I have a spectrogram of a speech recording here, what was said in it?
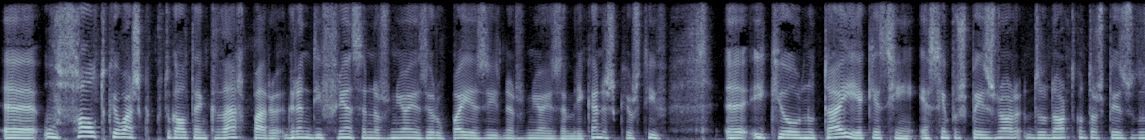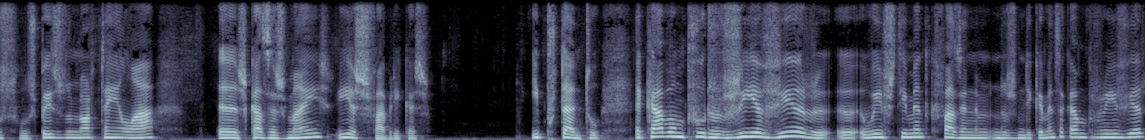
Uh, o salto que eu acho que Portugal tem que dar, repara, grande diferença nas reuniões europeias e nas reuniões americanas que eu estive uh, e que eu notei é que assim é sempre os países do norte contra os países do sul. Os países do norte têm lá as casas-mães e as fábricas. E, portanto, acabam por reaver uh, o investimento que fazem nos medicamentos, acabam por reaver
